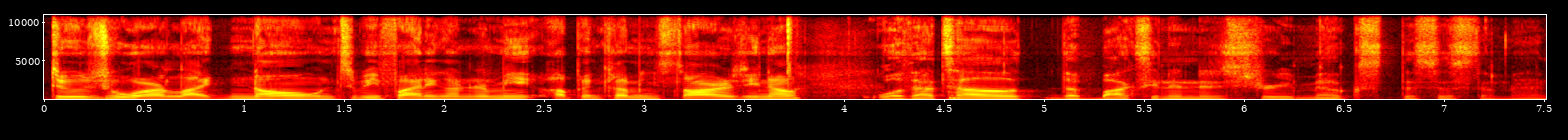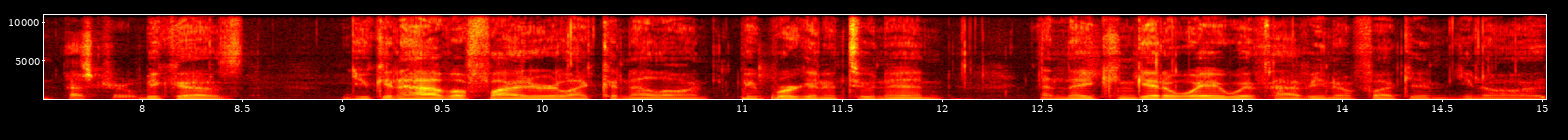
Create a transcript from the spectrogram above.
dudes who are like known to be fighting under me, up and coming stars. You know, Well, that's how the boxing industry milks the system, man. that's true. Because you can have a fighter like Canelo and people are going to tune in and they can get away with having a fucking, you know,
